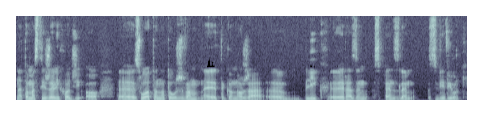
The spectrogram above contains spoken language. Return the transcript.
Natomiast jeżeli chodzi o e, złoto, no to używam e, tego noża e, blik e, razem z pędzlem z wiewiórki.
